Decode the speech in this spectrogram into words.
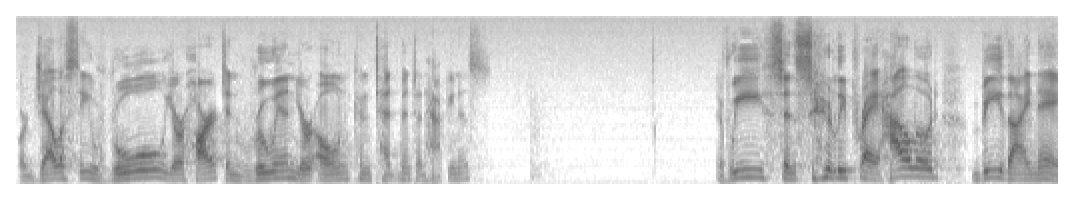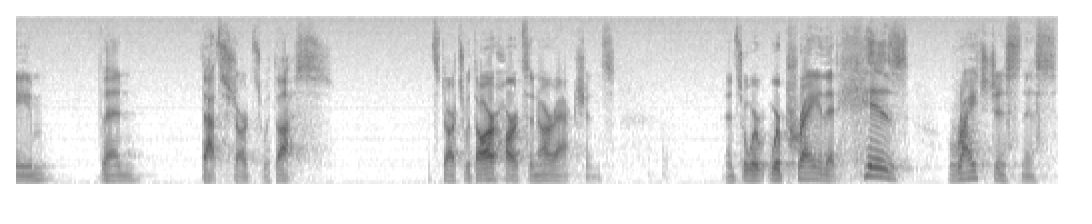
or jealousy rule your heart and ruin your own contentment and happiness? If we sincerely pray, Hallowed be thy name, then that starts with us. It starts with our hearts and our actions. And so we're, we're praying that His righteousness,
